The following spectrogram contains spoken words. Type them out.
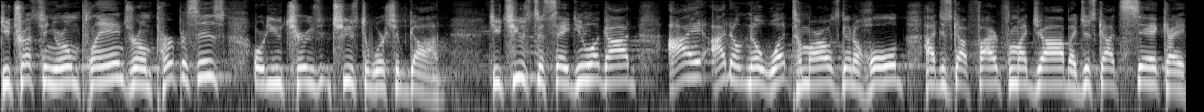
Do you trust in your own plans, your own purposes? Or do you choose, choose to worship God? Do you choose to say, do you know what, God? I, I don't know what tomorrow's going to hold. I just got fired from my job. I just got sick. I,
